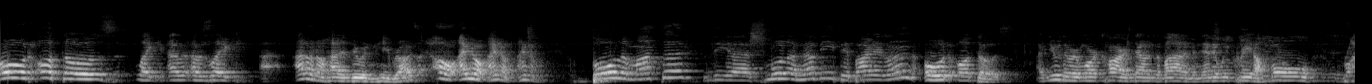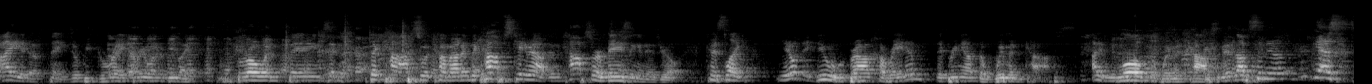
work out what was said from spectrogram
Od Otos, like I, I was like, I, I don't know how to do it in Hebrew. I was like, oh, I know, I know, I know. Bo lamata li uh, Shmuel Nabi bebar Elan Od Otos. I knew there were more cars down at the bottom, and then it would create a whole riot of things. It would be great. Everyone would be like throwing things, and the cops would come out. And the cops came out, and the cops are amazing in Israel. Because, like, you know what they do with Brown Haredim? They bring out the women cops. I love the women cops. And I'm sitting there, yes,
